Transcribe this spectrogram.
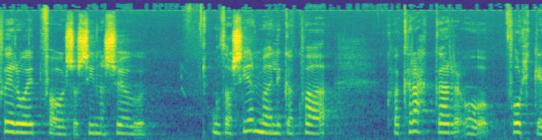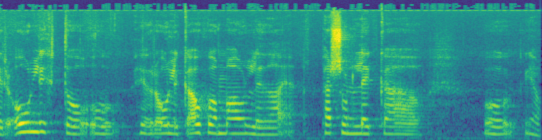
hver og einn fái svo sína sögu og þá sér maður líka hvað hvað krakkar og fólk er ólíkt og, og hefur ólíka áhuga mál eða persónuleika og, og já,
